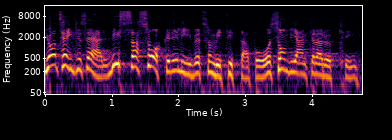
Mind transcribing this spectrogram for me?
Jag tänker så här, vissa saker i livet som vi tittar på och som vi ankrar upp kring.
